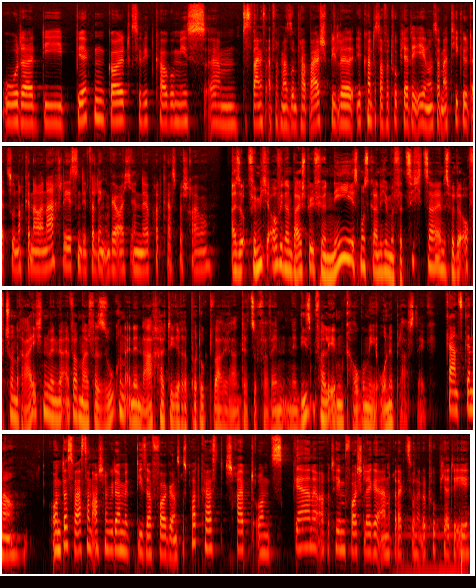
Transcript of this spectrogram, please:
oder die Birkengold Xylit Kaugummis. Ähm, das waren jetzt einfach mal so ein paar Beispiele. Ihr könnt das auf utopia.de in unserem Artikel dazu noch genauer nachlesen. Den verlinken wir euch in der Podcast-Beschreibung. Also für mich auch wieder ein Beispiel für, nee, es muss gar nicht immer Verzicht sein. Es würde oft schon reichen, wenn wir einfach mal versuchen, eine nachhaltigere Produktvariante zu verwenden. In diesem Fall eben Kaugummi ohne Plastik. Ganz genau. Und das war's dann auch schon wieder mit dieser Folge unseres Podcasts. Schreibt uns gerne eure Themenvorschläge an redaktion.utopia.de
